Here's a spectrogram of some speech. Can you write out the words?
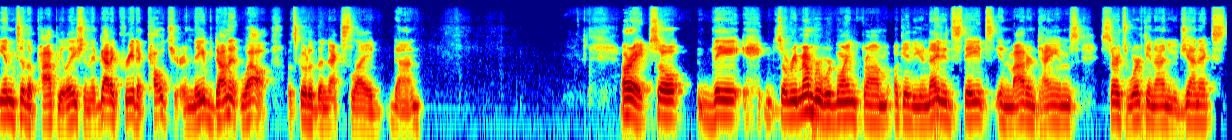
into the population? They've got to create a culture and they've done it well. Let's go to the next slide don. All right, so they so remember we're going from okay, the United States in modern times starts working on eugenics.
